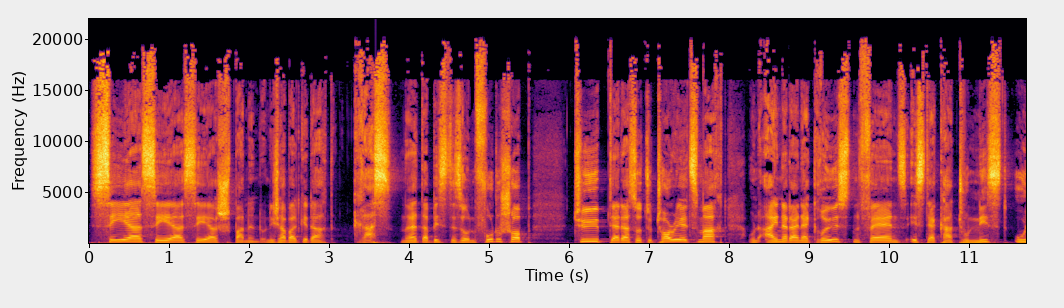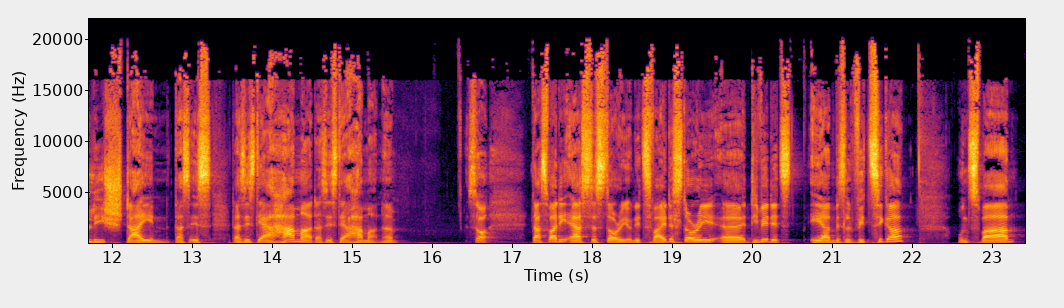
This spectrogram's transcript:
Sehr, sehr, sehr spannend und ich habe halt gedacht, krass, ne? Da bist du so ein Photoshop Typ, der da so Tutorials macht und einer deiner größten Fans ist der Cartoonist Uli Stein. Das ist das ist der Hammer, das ist der Hammer, ne? So, das war die erste Story. Und die zweite Story, äh, die wird jetzt eher ein bisschen witziger. Und zwar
